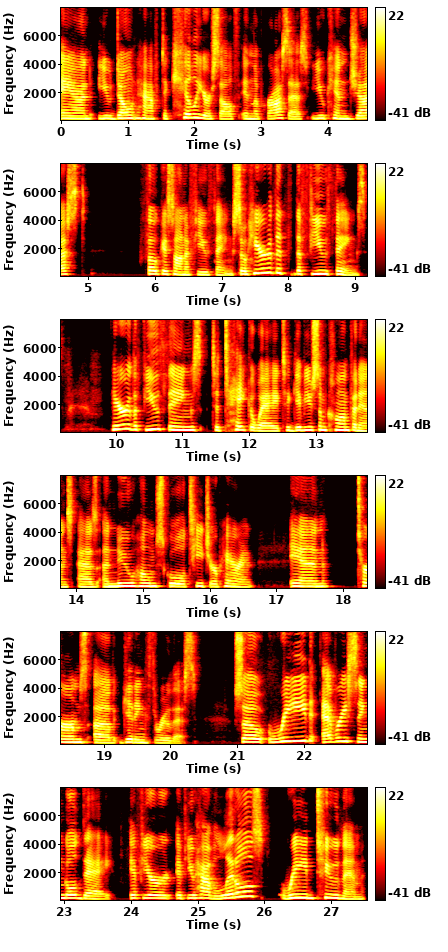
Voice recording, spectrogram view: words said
and you don't have to kill yourself in the process. You can just focus on a few things. So here are the, the few things. Here are the few things to take away to give you some confidence as a new homeschool teacher parent in terms of getting through this. So read every single day. If you're if you have littles, read to them.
